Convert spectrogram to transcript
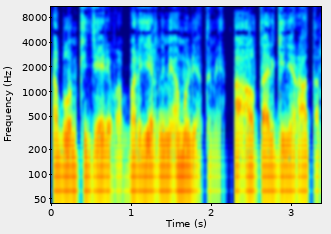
обломки дерева – барьерными амулетами, а алтарь-генератор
